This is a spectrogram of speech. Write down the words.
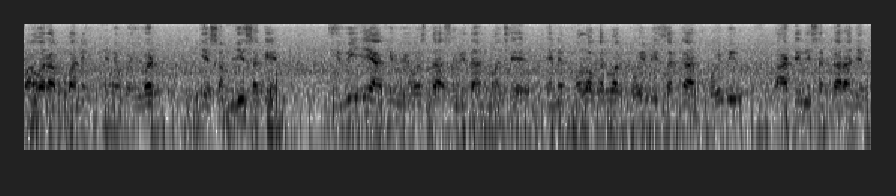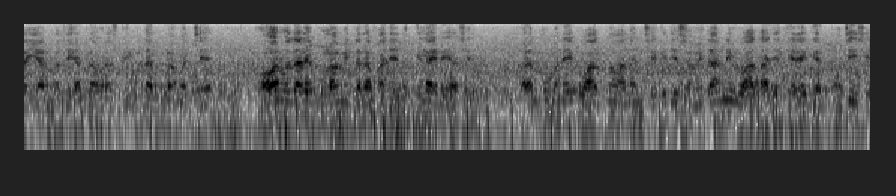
પાવર આપવાની, એને વહીવટ જે સમજી શકે, એવી જે આખી વ્યવસ્થા સંવિધાનમાં છે, એને ફોલો કરવા કોઈ બી સરકાર, કોઈ બી પાર્ટીની સરકાર આજે તૈયાર નથી. આટલા વર્ષથી બધા ગુલામ જ છે. ઓર વધારે ગુલામી તરફ આજે ધકેલાઈ રહ્યા છે. પરંતુ મને એક વાતનો આનંદ છે કે જે સંવિધાનની વાત આજે ઘેરે ઘેર પહોંચી છે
